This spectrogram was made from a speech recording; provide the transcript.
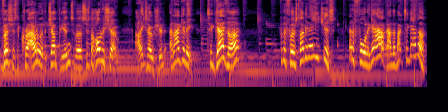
versus the Crown, who are the champions, versus the Horror Show, Alex Ocean and Agony, together for the first time in ages. They're falling out, now they're back together.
